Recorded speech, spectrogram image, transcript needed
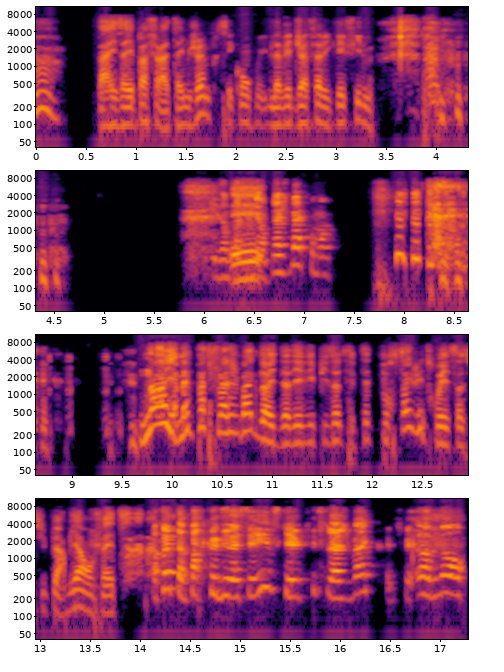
Ah. Bah, ils avaient pas fait un time jump, c'est con. Ils l'avaient déjà fait avec les films. Ils ont pas Et- mis en flashback, au moins. Non, il y a même pas de flashback dans les derniers épisodes. C'est peut-être pour ça que j'ai trouvé ça super bien, en fait. En fait, t'as pas reconnu la série parce qu'il y avait plus de flashback. Tu fais, oh non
